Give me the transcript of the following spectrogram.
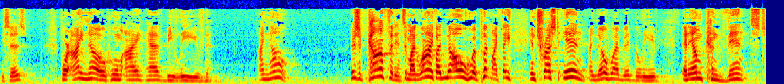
he says, for I know whom I have believed. I know. There's a confidence in my life. I know who I've put my faith and trust in. I know who I've believed and am convinced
